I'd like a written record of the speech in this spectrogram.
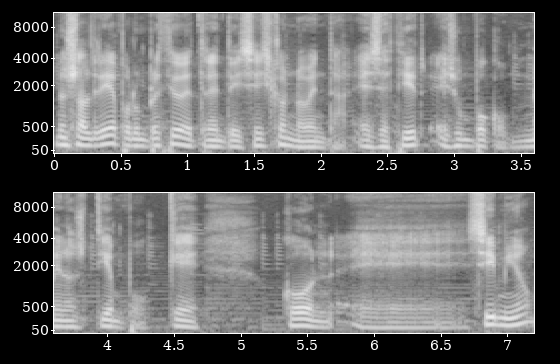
nos saldría por un precio de 36,90 es decir es un poco menos tiempo que con eh, Simio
